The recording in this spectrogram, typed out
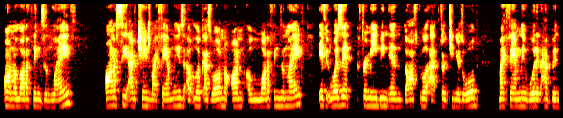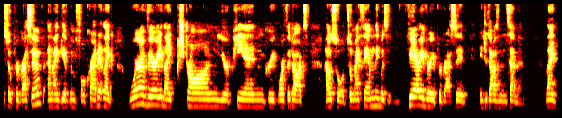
on a lot of things in life. Honestly, I've changed my family's outlook as well on, a lot of things in life. If it wasn't for me being in the hospital at 13 years old, my family wouldn't have been so progressive and I give them full credit. Like we're a very like strong European Greek Orthodox household. So my family was very very progressive in 2007. Like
